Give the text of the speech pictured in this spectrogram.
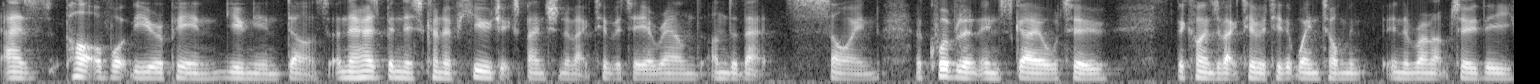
as part of what the European Union does. And there has been this kind of huge expansion of activity around under that sign, equivalent in scale to the kinds of activity that went on in, the run up to the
